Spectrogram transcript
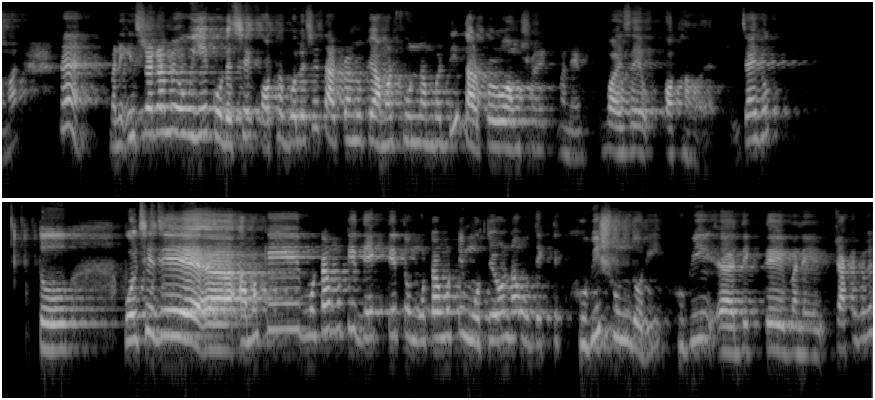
আমার। হ্যাঁ? মানে ইনস্টাগ্রামে ও ইয়ে করেছে, কথা বলেছে, তারপর আমি ওকে আমার ফোন নাম্বার দিই, তারপর ও আমার সঙ্গে মানে ভয়েসে কথা হয় আর কি। যাই হোক। তো বলছে যে আমাকে মোটামুটি দেখতে তো মোটামুটি মোটেও না, ও দেখতে খুবই সুন্দরী, খুবই দেখতে মানে যাকে বলে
